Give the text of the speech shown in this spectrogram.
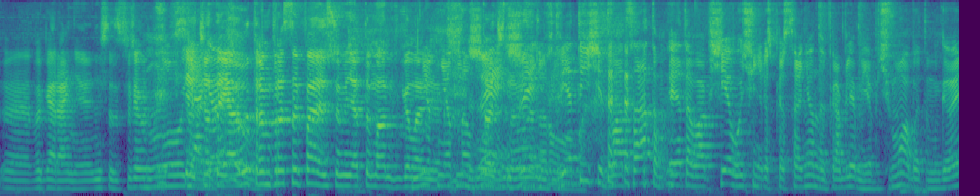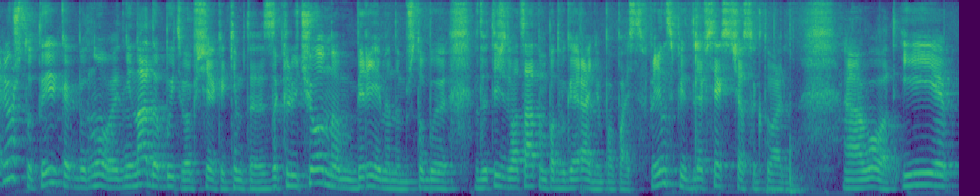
э, выгорание. Они сейчас прям, ну, все, что-то я утром просыпаюсь, у меня туман в голове. Нет ни одного. Жень, Жень, в 2020-м это вообще очень распространенная проблема. Я почему об этом и говорю, что ты как бы, ну, не надо быть вообще каким-то заключенным беременным, чтобы в 2020 под выгорание попасть. В принципе, для всех сейчас актуально. А, вот. И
